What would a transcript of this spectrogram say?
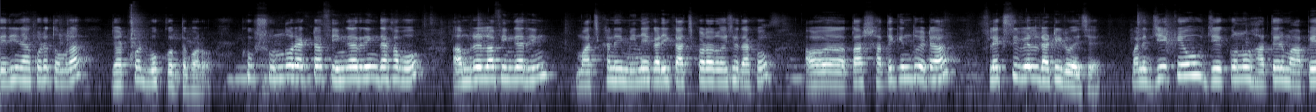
দেরি না করে তোমরা ঝটপট বুক করতে পারো। খুব সুন্দর একটা ফিঙ্গার রিং দেখাবো। আমব্রেলা ফিঙ্গার রিং মাঝখানে মিনেকারি কাজ করা রয়েছে দেখো। তার সাথে কিন্তু এটা ফ্লেক্সিবল ডাটি রয়েছে। মানে যে কেউ যে কোনো হাতের মাপে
